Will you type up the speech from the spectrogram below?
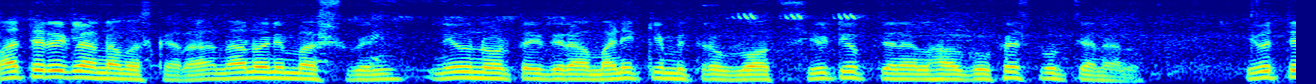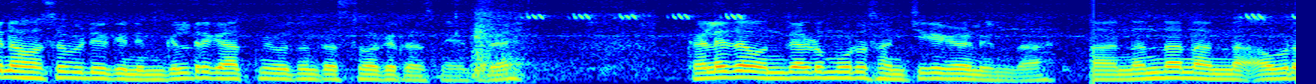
ಮಾತೆರಿಗಳ ನಮಸ್ಕಾರ. ನಾನು ನಿಮ್ಮ ಅಶ್ವಿನ್. ನೀವು ನೋಡ್ತಾ ಇದ್ದೀರಾ Manike Mitra vlogs YouTube channel ಹಾಗೂ ಫೇಸ್ಬುಕ್ ಚಾನಲ್. ಇವತ್ತಿನ ಹೊಸ ವಿಡಿಯೋಗೆ ನಿಮ್ಗೆಲ್ಲರಿಗೆ ಆತ್ಮೀಯವಾದಂಥ ಸ್ವಾಗತ ಸ್ನೇಹಿತರೆ. ಕಳೆದ ಒಂದೆರಡು ಮೂರು ಸಂಚಿಕೆಗಳಿಂದ ನಂದನನ್ನ ಅವರ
